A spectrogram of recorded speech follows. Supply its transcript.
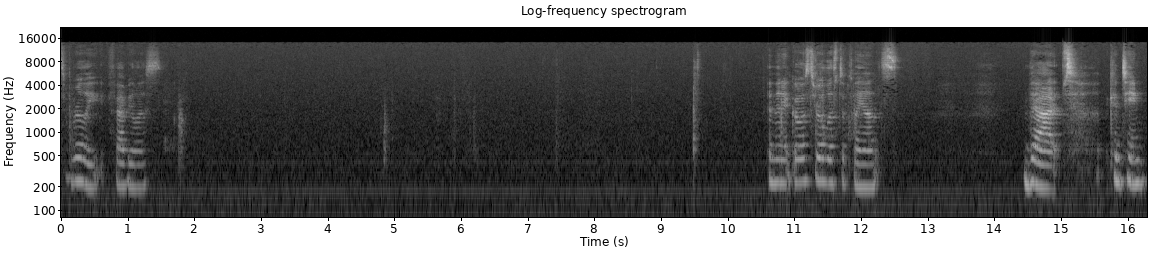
It's really fabulous. And then it goes through a list of plants that contain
